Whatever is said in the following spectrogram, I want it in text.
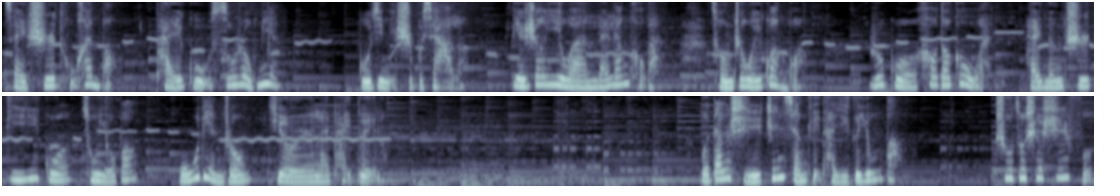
再吃土汉堡、排骨酥肉面。估计你吃不下了，点上一碗来两口吧。从周围逛逛，如果耗到够晚，还能吃第一锅葱油包。五点钟就有人来排队了。我当时真想给他一个拥抱。出租车师傅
